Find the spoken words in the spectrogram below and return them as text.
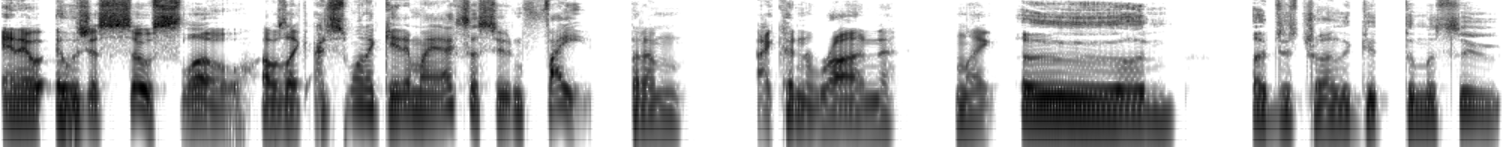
and it, it was just so slow i was like i just want to get in my exosuit and fight but i'm i couldn't run i'm like oh i'm, I'm just trying to get to my suit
